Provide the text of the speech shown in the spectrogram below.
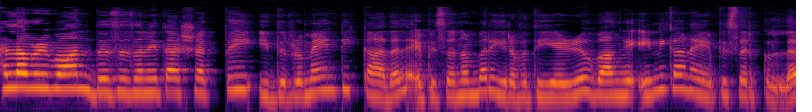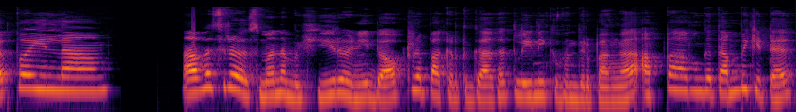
Hello everyone this is Anitha Sakthi இது ரொமான்டிக் காதல் எபிசோட் நம்பர் இருபத்தி ஏழு. வாங்க இன்னைக்கான எபிசோட்குள்ளே போயிடலாம். அவசர அவசரமாக நம்ம ஹீரோயினி டாக்டரை பார்க்கறதுக்காக கிளினிக் வந்திருப்பாங்க. அப்போ அவங்க தம்பிக்கிட்ட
